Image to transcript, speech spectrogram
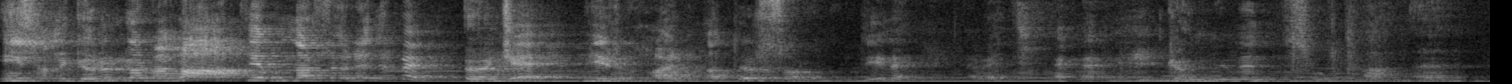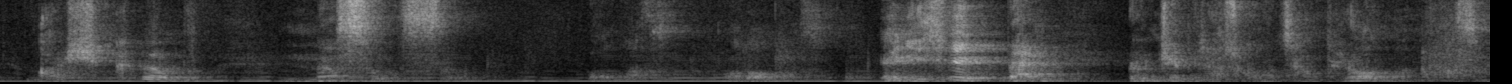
İnsanı görür görmez laf diye bunlar söylenir mi? Önce bir hal hatır sorulur değil mi? Evet. Gönlümün sultanı, aşkım, nasılsın? Olmaz, o da olmaz. En iyisi ben önce biraz konsantre olmam lazım.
